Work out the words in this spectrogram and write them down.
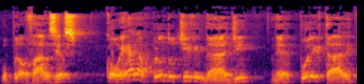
o Provársias, qual era a produtividade né, por hectare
